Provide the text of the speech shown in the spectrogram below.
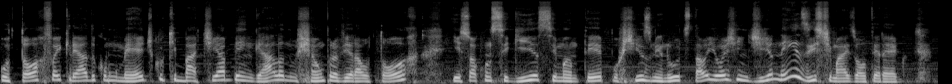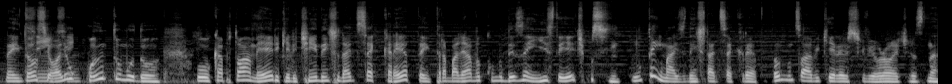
o Thor foi criado como um médico que batia a bengala no chão pra virar o Thor e só conseguia se manter por X minutos e tal, e hoje em dia nem existe mais o alter ego, né? Então, Sim, assim, olha sim. o quanto mudou. O Capitão América, ele tinha identidade secreta e trabalhava como desenhista, e aí, tipo assim, não tem mais identidade secreta. Todo mundo sabe que ele é o Steve Rogers né?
